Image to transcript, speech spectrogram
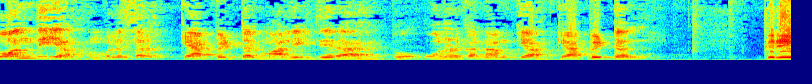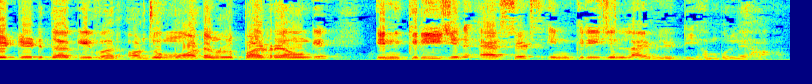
कौन दिया? हम बोले, सर, कैपिटल मालिक दे रहा है। तो ओनर का नाम क्या? कैपिटल। Credit the giver. और जो मॉडर्न पढ़ रहे होंगे increase in assets increase in liability हम बोले, हाँ।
